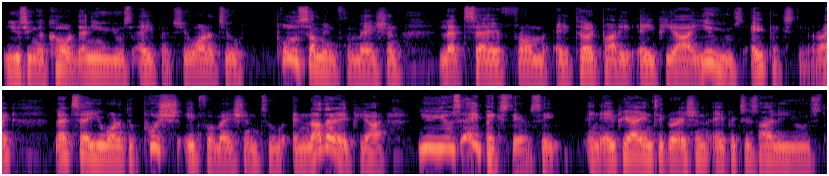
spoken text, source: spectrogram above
using a code, then you use Apex. You wanted to pull some information let's say from a third-party API, you use Apex there, right? Let's say you wanted to push information to another API, you use Apex there. See, in API integration, Apex is highly used.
